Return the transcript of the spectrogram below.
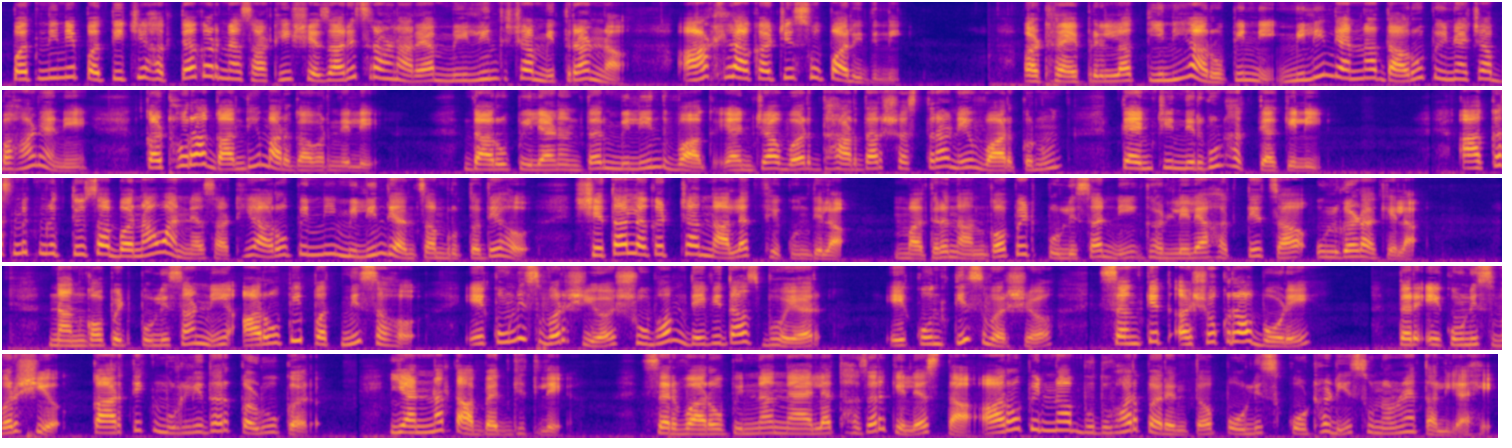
पत्नीने पतीची हत्या करण्यासाठी शेजारीच राहणाऱ्या मिलिंदच्या मित्रांना आठ लाखाची सुपारी दिली. अठरा एप्रिलला तिन्ही आरोपींनी मिलिंद यांना दारू पिण्याच्या बहाण्याने कठोरा गांधी मार्गावर नेले. दारू पिल्यानंतर मिलिंद वाघ यांच्यावर धारदार शस्त्राने वार करून त्यांची निर्गुण हत्या केली. आकस्मिक मृत्यूचा बनाव आणण्यासाठी आरोपींनी मिलिंद यांचा मृतदेह शेतालगतच्या नाल्यात फेकून दिला. मात्र नांदगावपेठ पोलिसांनी घडलेल्या हत्येचा उलगडा केला. नांदगावपेठ पोलिसांनी आरोपी पत्नीसह एकोणीस वर्षीय शुभम देविदास भोयर एकोणतीस वर्ष संकेत अशोकराव बोडे तर एकोणीस वर्षीय कार्तिक मुरलीधर कडूकर यांना ताब्यात घेतले. सर्व आरोपींना न्यायालयात हजर केले असता आरोपींना बुधवारपर्यंत पोलीस कोठडी सुनावण्यात आली आहे.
